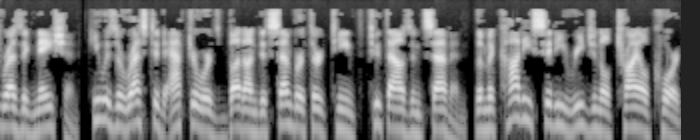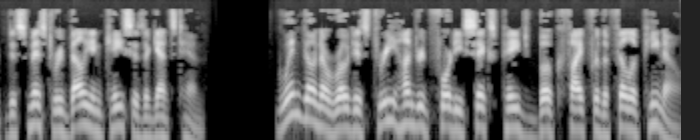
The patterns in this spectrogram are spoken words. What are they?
resignation. He was arrested afterwards but on December 13, 2007, the Makati City Regional Trial Court dismissed rebellion cases against him. Guingona wrote his 346-page book Fight for the Filipino,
